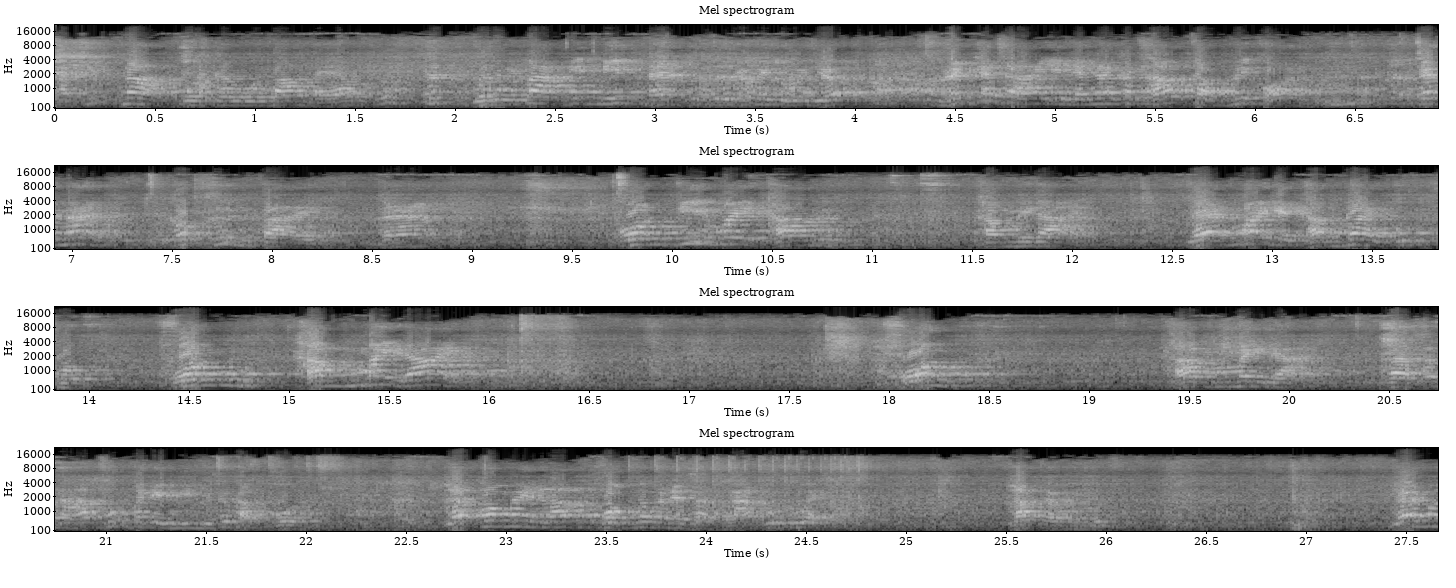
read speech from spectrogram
อาทิตย์หน้าควรจะรวยบ้างแล้วรวยบ้างนิดๆนะยังไม่รวยเยอะเหมือนกระจายอย่างนั้นก็เท้าจ่อมไว้ก่อนใช่ไหมก็ขึ้นไปนะ คนที่ไม่ทำทำไม่ได้ และไม่ได้ทำได้ทุกคน คนทำไม่ได้ คนทำไม่ได้ศาสนาพุทธไม่ได้มีสำหรับคน และก็ไม่รับคนเข้ามาในศาสนาพุทธด้วย รับแต่มนุษย์ และม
